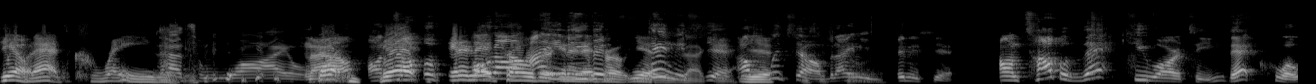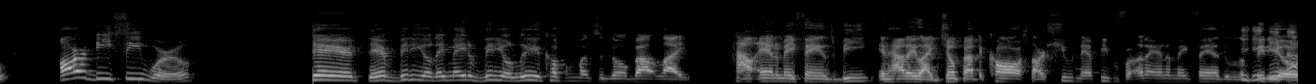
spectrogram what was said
Yo, that's crazy. That's wild. Now, on but top of internet hold on, trolls I ain't internet even trolls. Yeah. finished Exactly. yet. I'm Yeah. with y'all, That's but I ain't true. even finished yet. on top of that QRT, that quote, RDC World shared their video. They made a video literally a couple months ago about like how anime fans be and how they like jump out the car, start shooting at people for other anime fans. It was a video Yeah.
